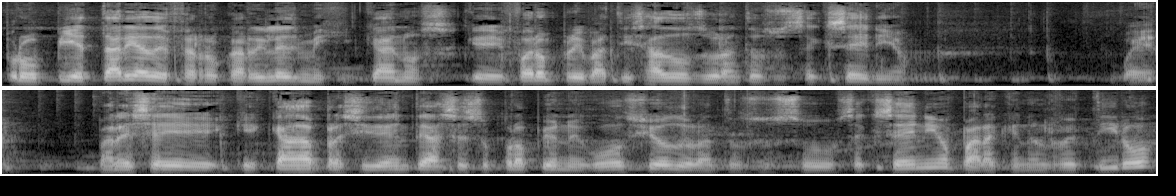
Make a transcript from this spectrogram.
propietaria de ferrocarriles mexicanos que fueron privatizados durante su sexenio. Bueno, parece que cada presidente hace su propio negocio durante su, sexenio para que en el retiro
